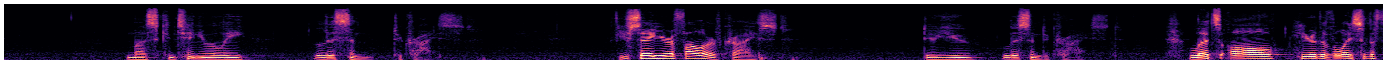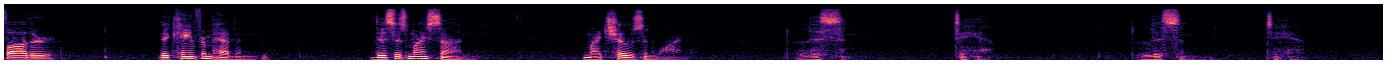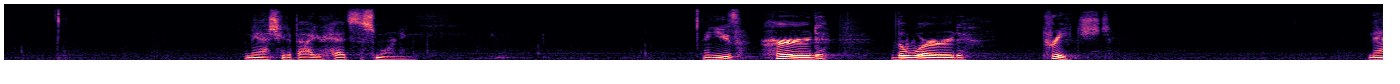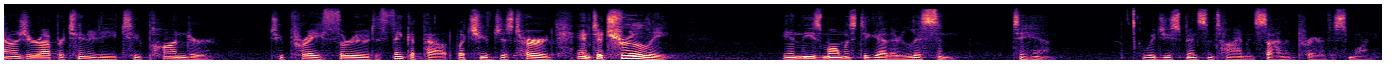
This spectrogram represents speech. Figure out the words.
must continually listen to Christ. If you say you're a follower of Christ, do you listen to Christ? Let's all hear the voice of the Father that came from heaven. This is my Son, my chosen one. Listen to him. Listen to him. Let me ask you to bow your heads this morning. And you've heard the word preached. Now is your opportunity to ponder, to pray through, to think about what you've just heard, and to truly, in these moments together, listen to Him. Would you spend some time in silent prayer this morning?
